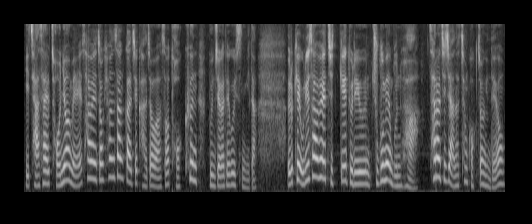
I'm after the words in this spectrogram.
이 자살 전염의 사회적 현상까지 가져와서 더 큰 문제가 되고 있습니다. 이렇게 우리 사회에 짙게 두리운 죽음의 문화 사라지지 않아 참 걱정인데요.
